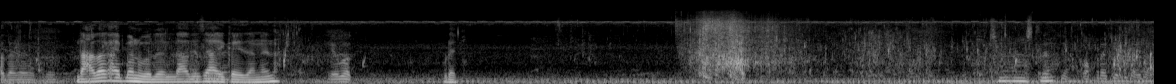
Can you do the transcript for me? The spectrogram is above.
आता काय दादा काय पण बोलेल दादाचं ऐकायचं नाही ना? हे बघ. पुढे. छान असलं. कोपऱ्याचे पहिला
